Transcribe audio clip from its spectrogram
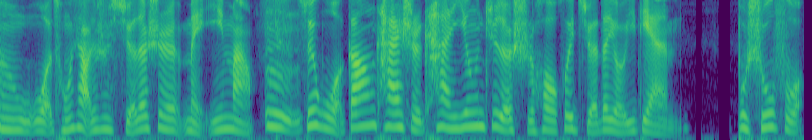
嗯，我从小就是学的是美音嘛，嗯，所以我刚开始看英剧的时候会觉得有一点不舒服，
